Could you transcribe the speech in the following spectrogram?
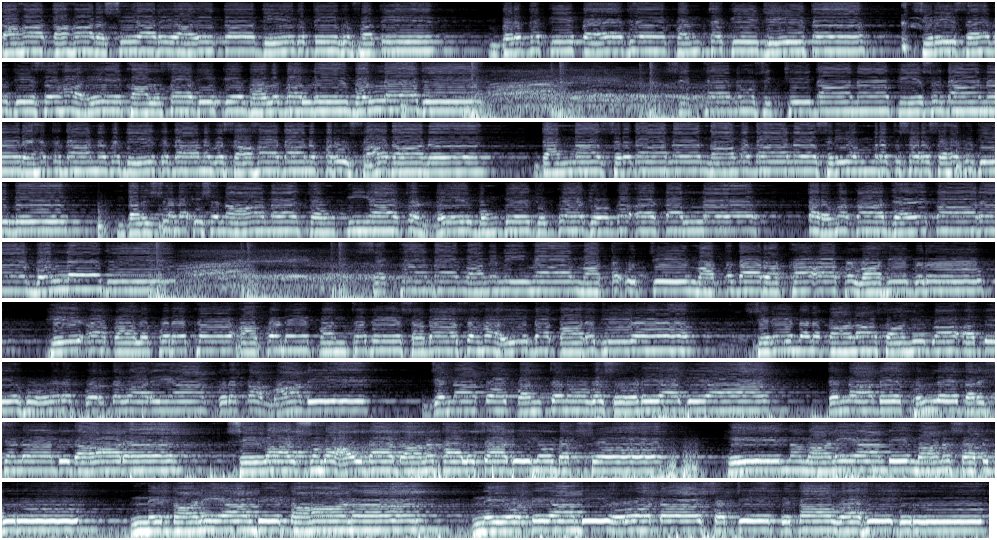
ਤਹਾਂ ਤਹਾਂ ਰਸਿਆ ਰਿਆਇਤ, ਦੇਗ ਤੇਗ ਫਤਿਹ। ਬਿਰਦ ਕੀ ਪੈਜ, ਪੰਥ ਕੀ ਜੀਤ। ਸ੍ਰੀ ਸਾਹਿਬ ਜੀ ਸਹਾਏ, ਖਾਲਸਾ ਜੀ ਕੇ ਬੋਲ ਬਾਲੇ, ਬੋਲਾ ਜੀ। ਸਿੱਖਾਂ ਨੂੰ ਸਿੱਖੀ ਦਾਨ, ਕੇਸ ਦਾਨ, ਰਹਿਤ ਦਾਨ, ਵਿਵੇਕ ਦਾਨ, ਵਸਾਹਾ ਦਾਨ, ਭਰੋਸਾ ਦਾਨ। ਦਾਨਾ, ਸਰਦਾਨ, ਨਾਮਦਾਨ, ਸ੍ਰੀ ਅੰਮ੍ਰਿਤਸਰ ਸਾਹਿਬ ਜੀ ਦੇ। ਦਰਸ਼ਨ ਇਸ਼ਨਾਨ, ਚੌਕੀਆਂ, ਝੰਡੇ, ਬੁੰਗੇ, ਜੁਗੋ, ਜੁਗ, ਅਟਲ। ਧਰਮ ਕਾ ਜੈਕਾਰ, ਬੋਲੋ ਜੀ। ਸਿੱਖਾਂ ਦਾ ਮਨ ਨੀਵਾ, ਮਤ ਉੱਚੀ, ਮਤ ਦਾ ਰਾਖਾ ਆਪ ਵਾਹਿਗੁਰੂ। ਹੇ ਅਕਾਲ ਪੁਰਖ, ਆਪਣੇ ਪੰਥ ਦੇ ਸਦਾ ਸਹਾਈ ਦਾ ਕਾਰ ਸ੍ਰੀ ਨਨਕਾਣਾ ਸਾਹਿਬ ਅਤੇ ਹੋਰ ਗੁਰਦੁਆਰਿਆਂ, ਗੁਰਧਾਮਾਂ ਦੀ, ਜਿਨ੍ਹਾਂ ਤੋਂ ਪੰਥ ਨੂੰ ਵਿਛੋੜਿਆ ਗਿਆ, ਤਿੰਨਾਂ ਦੇ ਖੁੱਲੇ ਦਰਸ਼ਨ ਦੀਦਾਰ, ਸੇਵਾ ਸੰਭਾਲ ਦਾ ਦਾਨ ਖਾਲਸਾ ਜੀ ਨੂੰ ਬਖਸ਼ੋ। ਹੇ ਨਮਾਣਿਆਂ ਦੇ ਮਨ ਸਤਿਗੁਰੂ, ਨਿਤਾਣਿਆਂ ਦੇ ਤਾਣ ਨਿਓਟਿਆਂ ਦੀ ਓਟ, ਸੱਚੇ ਪਿਤਾ ਵਾਹਿਗੁਰੂ।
